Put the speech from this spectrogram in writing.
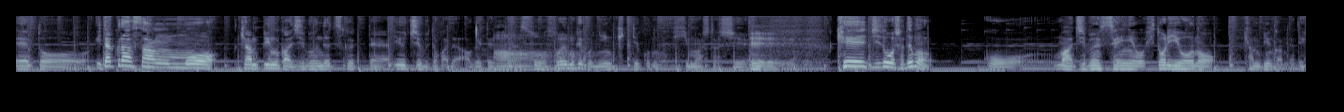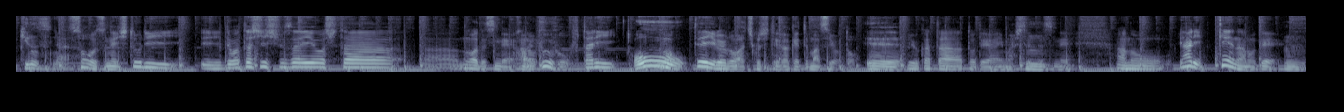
えーと、板倉さんもキャンピングカー自分で作って YouTube とかで上げててそうそれも結構人気っていうことも聞きましたし、えー、軽自動車でもこうまあ自分専用一人用のキャンピングカーみたいできるんですね。そうですね。一人で私取材をしたのはですね、はい、あの夫婦を二人乗っていろいろあちこち出かけてますよという方と出会いましてですね、えー、あのやはり軽なので、うん、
